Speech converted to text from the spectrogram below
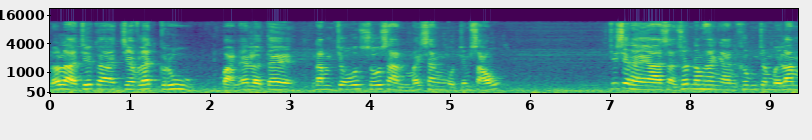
Đó là chiếc uh, Chevrolet Cruze bản LT 5 chỗ số sàn máy xăng 1.6 chiếc xe này uh, sản xuất năm 2015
